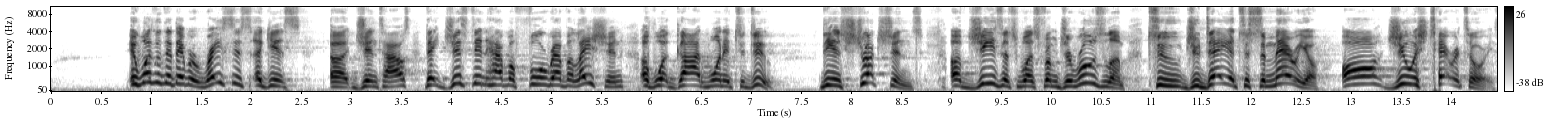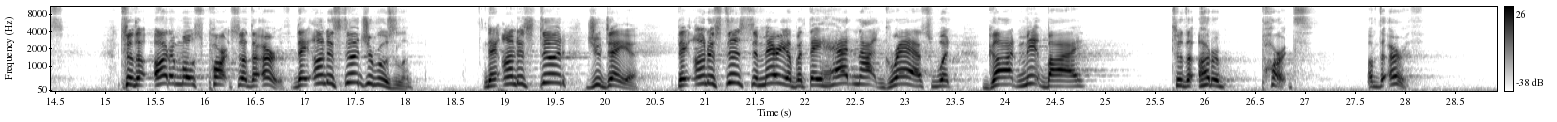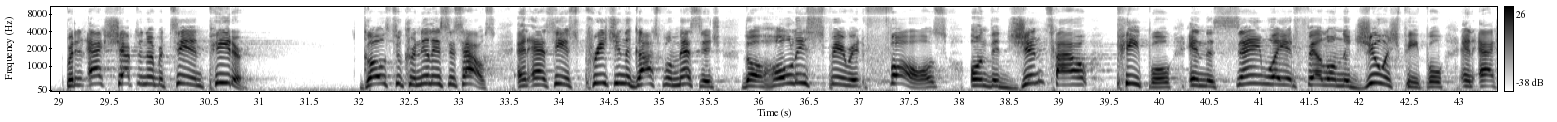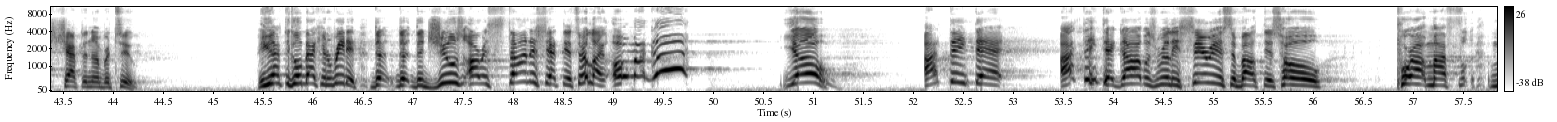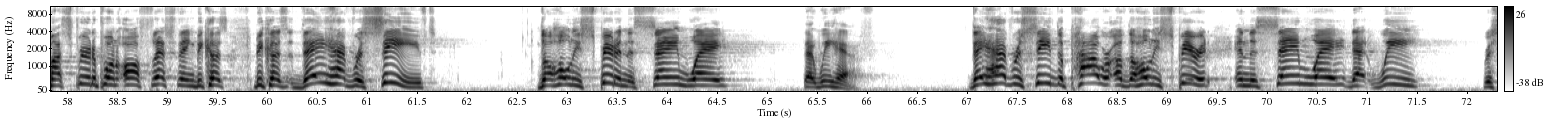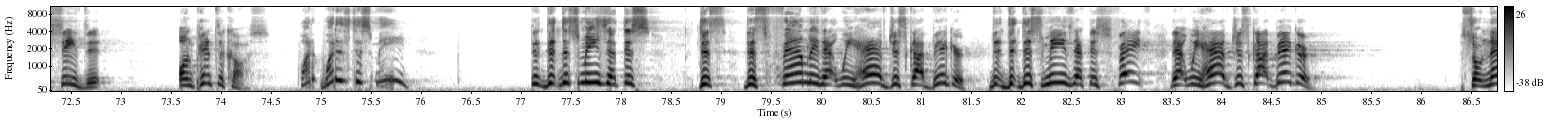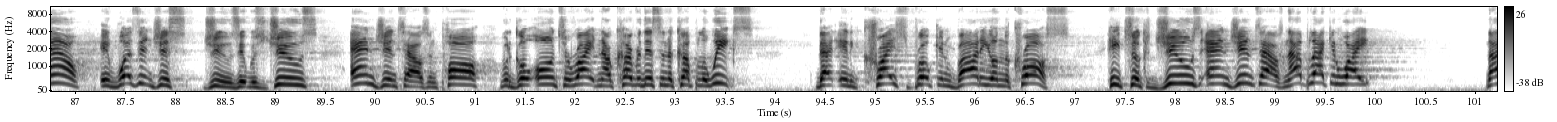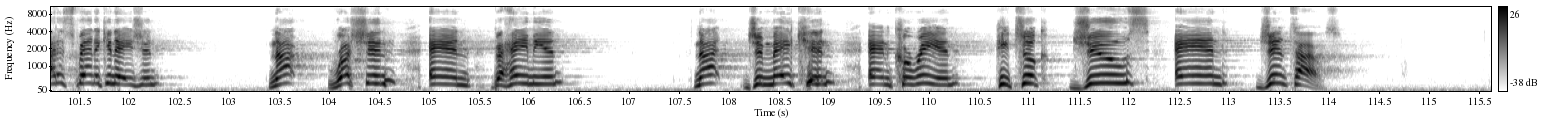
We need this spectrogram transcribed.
It wasn't that they were racist against uh, Gentiles, they just didn't have a full revelation of what God wanted to do. The instructions of Jesus was from Jerusalem to Judea to Samaria, all Jewish territories, to the uttermost parts of the earth. They understood Jerusalem, they understood Judea, they understood Samaria, but they had not grasped what God meant by to the utter parts of the earth. But in Acts chapter number 10, Peter goes to Cornelius' house, and as he is preaching the gospel message, the Holy Spirit falls on the Gentile people in the same way it fell on the Jewish people in Acts chapter number 2. You have to go back and read it. The, the, the Jews are astonished at this. They're like, oh my God, yo, I think that I think that God was really serious about this whole pour out my, my spirit upon all flesh thing because, because they have received the Holy Spirit in the same way that we have. They have received the power of the Holy Spirit in the same way that we received it on Pentecost. What, what does this mean? This means that this, this, this family that we have just got bigger. This means that this faith that we have just got bigger. So now it wasn't just Jews, it was Jews and Gentiles. And Paul would go on to write, and I'll cover this in a couple of weeks, that in Christ's broken body on the cross, he took Jews and Gentiles, not black and white, not Hispanic and Asian, not Russian and Bahamian, not Jamaican and Korean. He took Jews and Gentiles.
